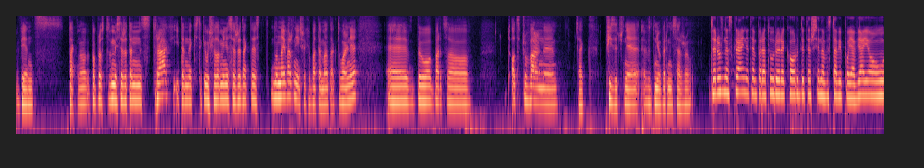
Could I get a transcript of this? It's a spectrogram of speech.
więc tak, no po prostu myślę, że ten strach i ten jakieś takie uświadomienie sobie, że jednak to jest no, najważniejszy chyba temat aktualnie, e, było bardzo odczuwalny tak fizycznie w dniu wernisażu. Te różne skrajne temperatury, rekordy też się na wystawie pojawiają.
